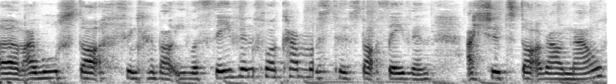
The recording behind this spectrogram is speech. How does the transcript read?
Um, i will start thinking about either saving for a camera. Just to start saving i should start around now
